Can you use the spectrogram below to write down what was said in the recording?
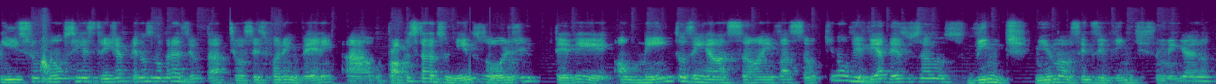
E isso não se restringe apenas no Brasil, tá? Se vocês forem verem, a, o próprio Estados Unidos hoje teve aumentos em relação à inflação que não vivia desde os anos 20, 1920, se não me engano.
